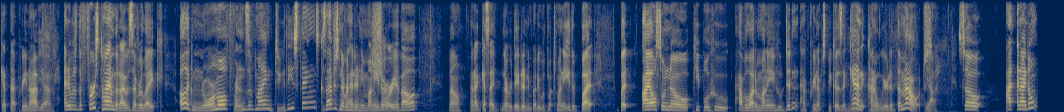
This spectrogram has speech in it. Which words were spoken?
get that prenup." Yeah. And it was the first time that I was ever like, "Oh, like normal friends of mine do these things," because I've just never had any money to worry about well, and I guess I never dated anybody with much money either, but but I also know people who have a lot of money who didn't have prenups because mm-hmm. again, it kind of weirded them out. Yeah. So I and I don't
